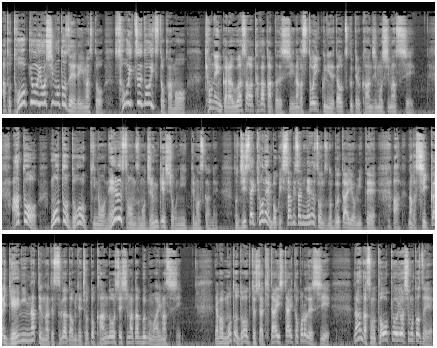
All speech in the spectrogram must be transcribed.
あと東京吉本勢で言いますと、そいつドイツとかも去年から噂は高かったですし、なんかストイックにネタを作ってる感じもしますし、あと、元同期のネルソンズも準決勝に行ってますからね。その実際去年僕久々にネルソンズの舞台を見て、あ、なんかしっかり芸人になってるなって姿を見てちょっと感動してしまった部分もありますし、やっぱ元同期としては期待したいところですし、なんかその東京吉本勢、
